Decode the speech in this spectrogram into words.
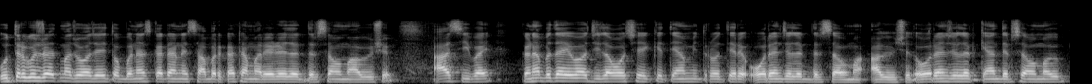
ઉત્તર ગુજરાતમાં જોવા જઈએ તો બનાસકાંઠા અને સાબરકાંઠામાં રેડ એલર્ટ દર્શાવવામાં આવ્યું છે. આ સિવાય ઘણા બધા એવા જિલ્લાઓ છે કે ત્યાં મિત્રો અત્યારે ઓરેન્જ એલર્ટ દર્શાવવામાં આવ્યું છે. તો ઓરેન્જ એલર્ટ ક્યાં દર્શાવવામાં આવ્યું?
